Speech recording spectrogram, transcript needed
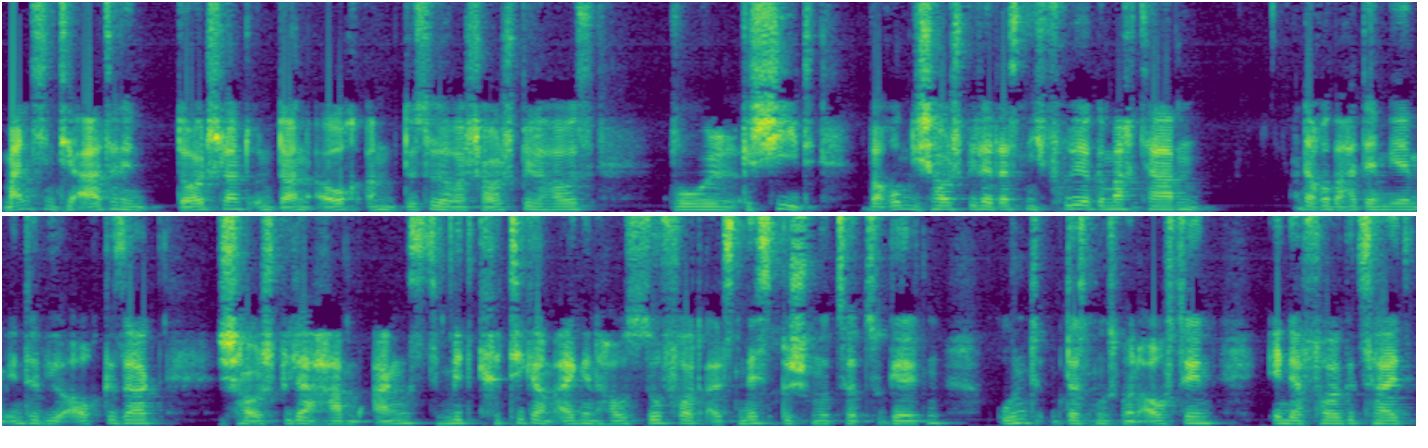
manchen Theatern in Deutschland und dann auch am Düsseldorfer Schauspielhaus wohl geschieht. Warum die Schauspieler das nicht früher gemacht haben, darüber hat er mir im Interview auch gesagt, Schauspieler haben Angst, mit Kritik am eigenen Haus sofort als Nestbeschmutzer zu gelten und, das muss man auch sehen, in der Folgezeit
